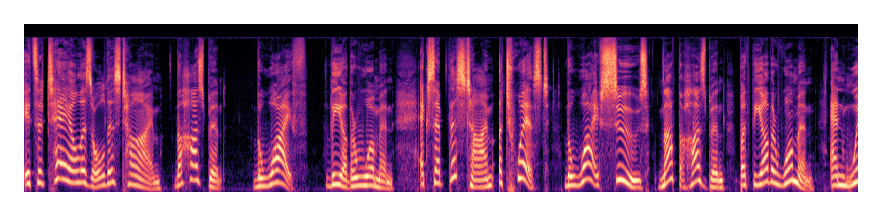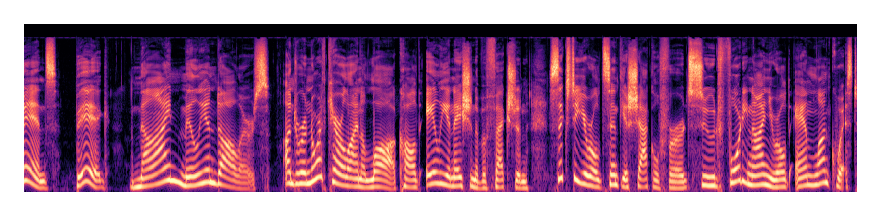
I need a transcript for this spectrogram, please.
It's a tale as old as time the husband, the wife, the other woman. Except this time, a twist. The wife sues, not the husband, but the other woman, and wins big. $9 million. Under a North Carolina law called alienation of affection, 60 year old Cynthia Shackelford sued 49 year old Ann Lundquist,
